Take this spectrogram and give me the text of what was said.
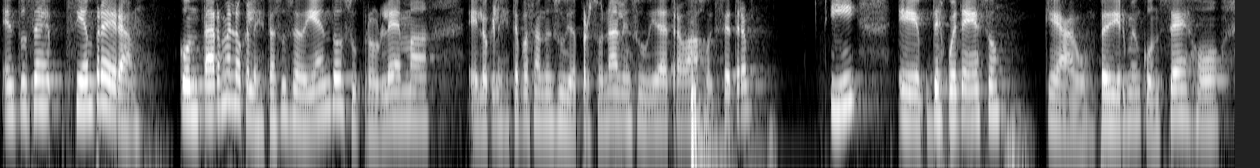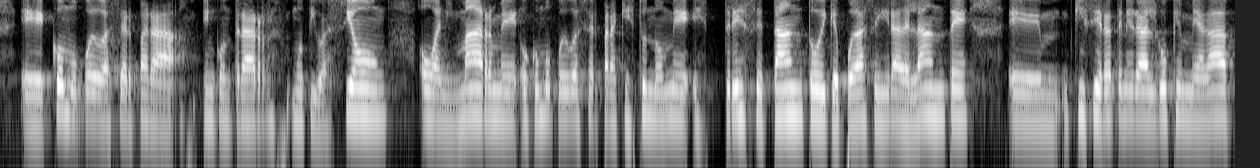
Entonces, siempre era contarme lo que les está sucediendo, su problema, eh, lo que les está pasando en su vida personal, en su vida de trabajo, etc. Y eh, después de eso, ¿qué hago? Pedirme un consejo, eh, cómo puedo hacer para encontrar motivación o animarme, o cómo puedo hacer para que esto no me estrese tanto y que pueda seguir adelante. Em, quisiera tener algo que me haga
